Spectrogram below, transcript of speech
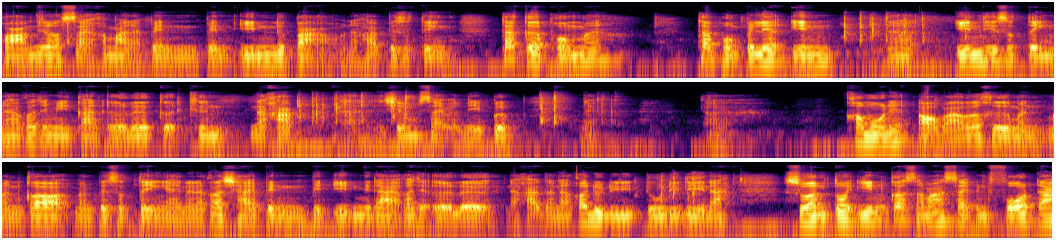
ความที่เราใส่เข้ามาเนี่ยเป็นเป็น int หรือเปล่านะครับเป็น string ถ้าเกิดผมถ้าผมไปเรียก int นะฮะ int ที่ string นะครับก็จะมีการ error เกิดขึ้นนะครับเช่นใส่แบบนี้ปุ๊บเนี่ย ข้อมูลนี้ออกมาก็คือมันมันก็มันเป็น string ไงนะก็ใช้เป็นปิด int ไม่ได้ก็จะ error นะครับดังนั้นก็ดูดีดูดีๆนะ ส่วนตัว int ก็สามารถใส่เป็น float ได้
